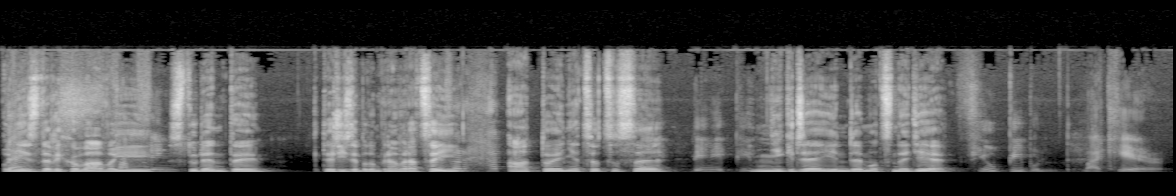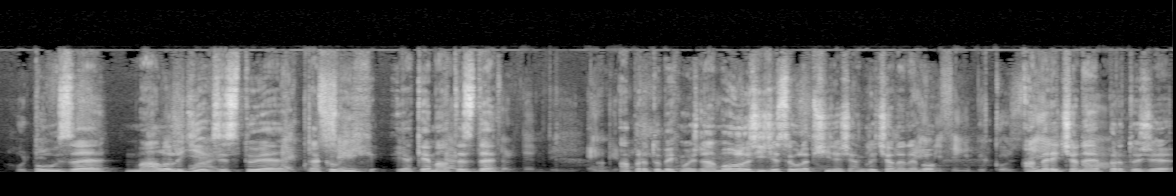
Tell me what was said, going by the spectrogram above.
Oni zde vychovávají studenty, kteří se potom k nám vracejí. A to je něco, co se nikde jinde moc neděje. Pouze málo lidí existuje takových, jaké máte zde. A proto bych možná mohl říct, že jsou lepší než angličané nebo američané, protože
